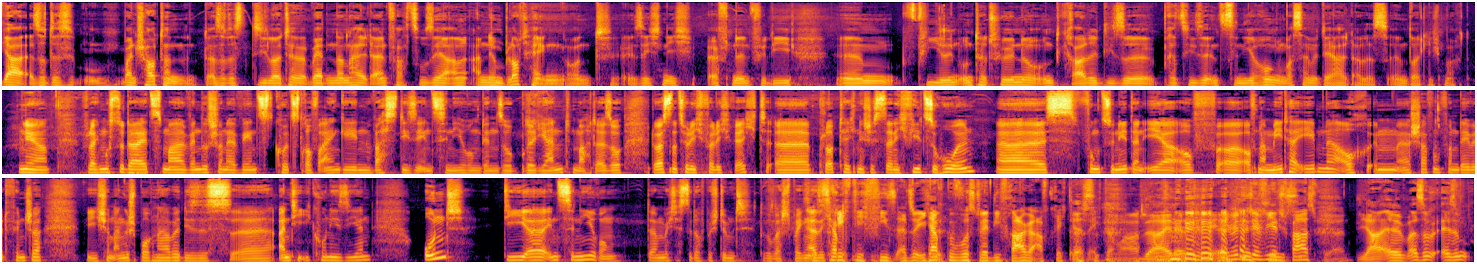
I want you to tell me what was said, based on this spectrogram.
ja, also das, man schaut dann, also das, die Leute werden dann halt einfach zu sehr an, an dem Blot hängen und sich nicht öffnen für die ähm, vielen Untertöne und gerade diese präzise Inszenierung, was er mit der halt alles ähm, deutlich macht. Ja, vielleicht musst du da jetzt mal, wenn du es schon erwähnst, kurz drauf eingehen, was diese Inszenierung denn so brillant macht. Also du hast natürlich völlig recht, äh, plottechnisch ist da nicht viel zu holen. Äh, es funktioniert dann eher auf, äh, auf einer Metaebene, auch im Erschaffen von David Fincher, wie ich schon angesprochen habe, dieses äh, Anti-Ikonisieren. Und die äh, Inszenierung. Da möchtest du doch bestimmt drüber sprechen. Das Also ist ich habe richtig fies. Also ich habe gewusst, wer die Frage abkriegt, der ist echt am Arsch. Nein, ich wünsche dir viel Spaß, Björn. Ja, ähm, also, also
